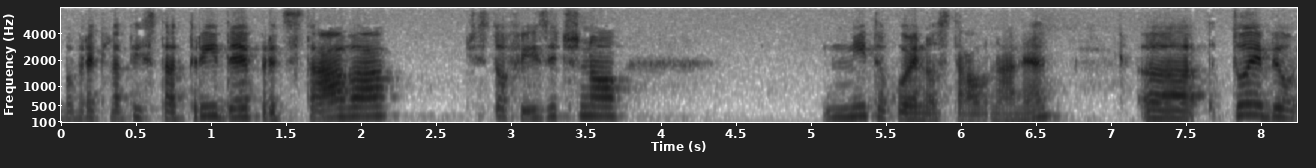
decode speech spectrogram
bom rekla, tista 3D predstava, čisto fizično, ni tako enostavna. Uh, to je bil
